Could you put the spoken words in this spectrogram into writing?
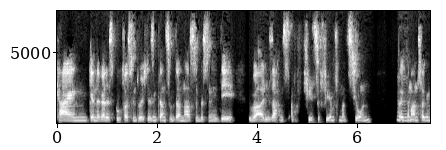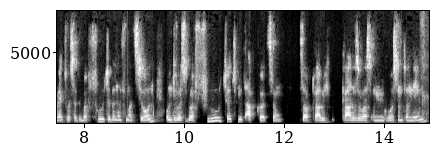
kein generelles Buch, was du durchlesen kannst und dann hast du ein bisschen eine Idee über all die Sachen. Es ist einfach viel zu viel Information. Direkt mhm. am Anfang gemerkt, du wirst halt überflutet mit Informationen und du wirst überflutet mit Abkürzungen. Das ist auch, glaube ich, gerade sowas in großen Unternehmen.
